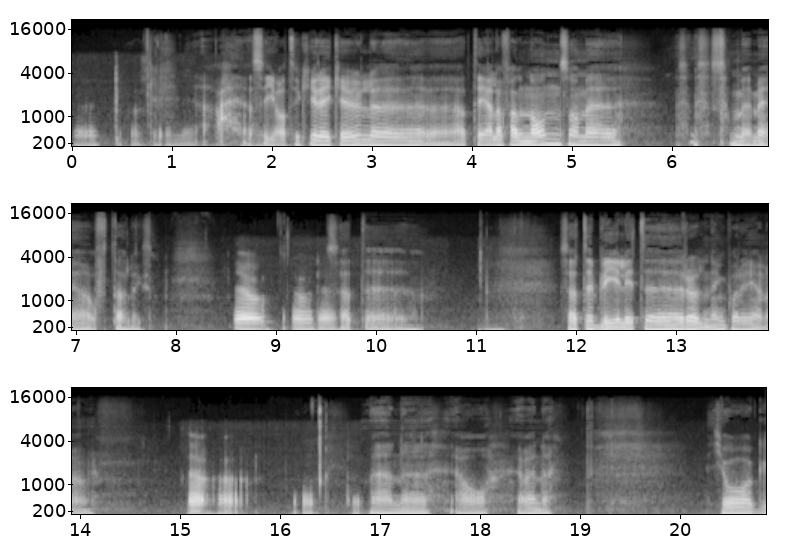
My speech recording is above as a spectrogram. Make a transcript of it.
Ja, alltså jag tycker det är kul eh, att det är i alla fall någon som är, som är med ofta. Liksom. Jo, jo, det. Så, att, eh, så att det blir lite rullning på det hela. Ja, ja. Men eh, ja, jag vet inte. Jag,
